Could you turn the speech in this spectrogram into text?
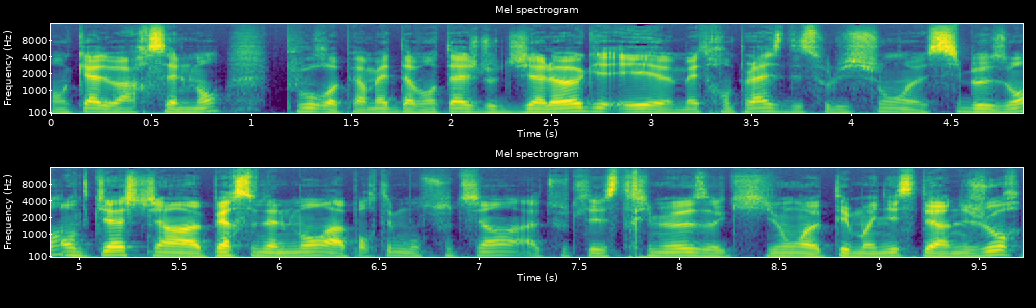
en cas de harcèlement pour permettre davantage de dialogue et mettre en place des solutions si besoin. En tout cas, je tiens personnellement à apporter mon soutien à toutes les streameuses qui ont témoigné ces derniers jours,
